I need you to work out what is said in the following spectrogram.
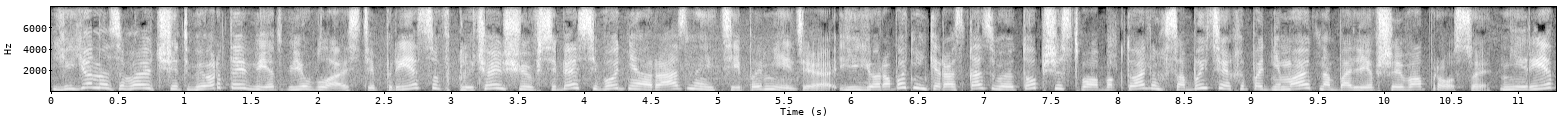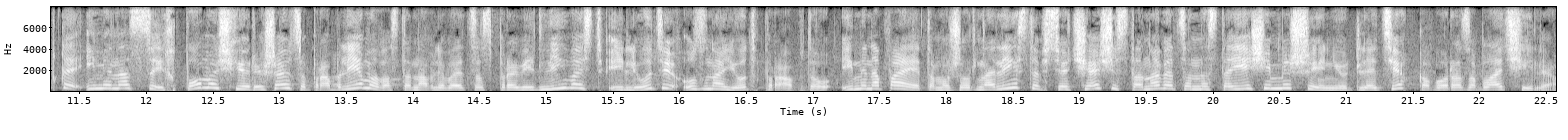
Ее называют четвертой ветвью власти – прессу, включающую в себя сегодня разные типы медиа. Ее работники рассказывают обществу об актуальных событиях и поднимают наболевшие вопросы. Нередко именно с их помощью решаются проблемы, восстанавливается справедливость и люди узнают правду. Именно поэтому журналисты все чаще становятся настоящей мишенью для тех, кого разоблачили.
